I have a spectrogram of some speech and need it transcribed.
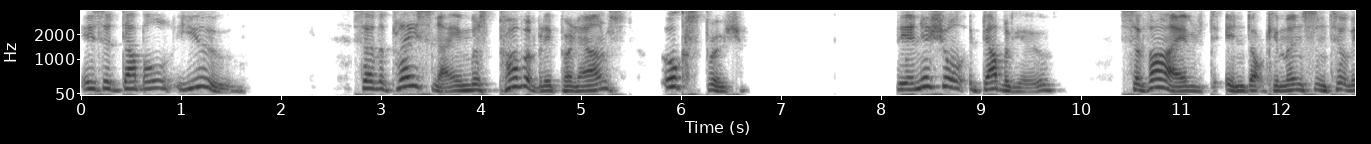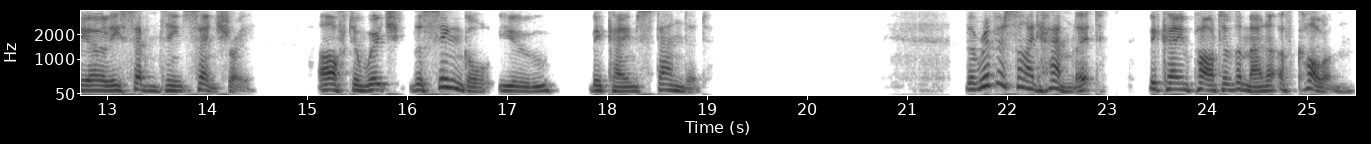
is a double U. So the place name was probably pronounced Uxbridge. The initial W survived in documents until the early 17th century, after which the single U became standard. The riverside hamlet became part of the manor of Colham,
